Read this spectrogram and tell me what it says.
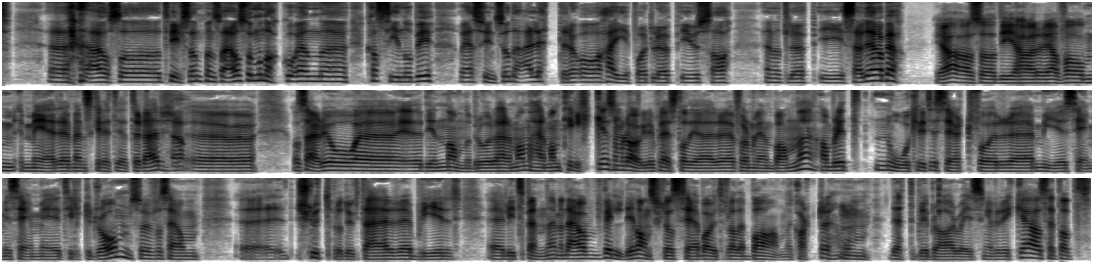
er også tvilsomt. Men så er også Monaco en kasinoby, og jeg syns jo det er lettere å heie på et løp i USA enn et løp i Saudi-Arabia. Ja, altså de har iallfall mer menneskerettigheter der. Ja. Uh, og så er det jo uh, din navnebror Herman, Herman Tilke, som lager de fleste av de her eh, Formel 1-banene. Han har blitt noe kritisert for uh, mye samey-samey Tilke-drome, så vi får se om sluttproduktet her blir litt spennende. Men det er jo veldig vanskelig å se bare ut fra det banekartet om mm. dette blir bra racing eller ikke. Jeg har sett at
